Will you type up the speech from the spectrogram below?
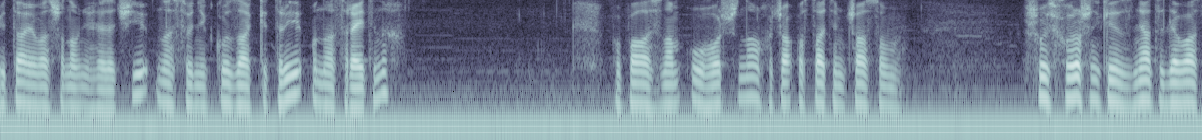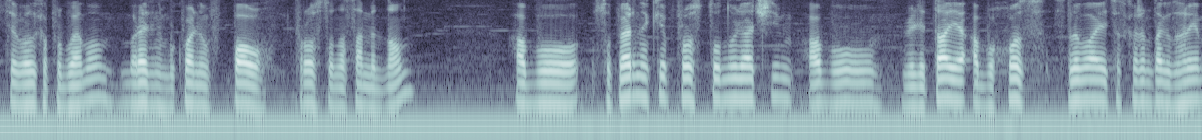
Вітаю вас, шановні глядачі. У нас сьогодні Козаки 3, у нас рейтинг. Попалася нам Угорщина, хоча останнім часом щось хорошеньке зняти для вас це велика проблема. Рейтинг буквально впав просто на саме дно. Або суперники просто нулячі, або вилітає, або хоз зливається, скажімо так, з гри.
